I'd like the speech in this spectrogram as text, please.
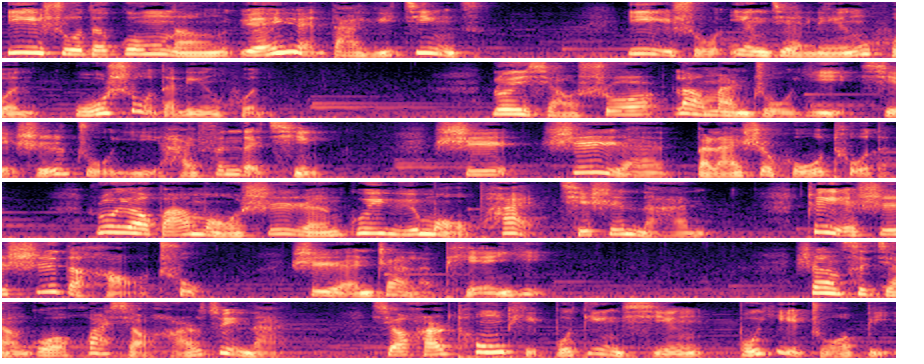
艺术的功能远远大于镜子，艺术映见灵魂，无数的灵魂。论小说，浪漫主义、写实主义还分得清，诗诗人本来是糊涂的，若要把某诗人归于某派，其实难，这也是诗的好处，诗人占了便宜。上次讲过，画小孩最难，小孩通体不定型，不易着笔。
